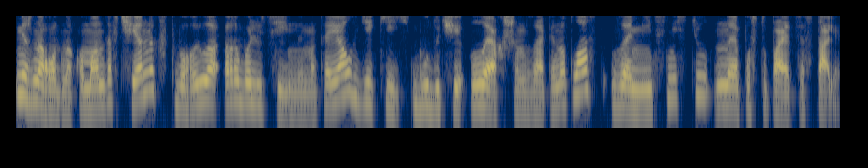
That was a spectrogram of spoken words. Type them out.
Міжнародна команда вчених створила революційний матеріал, який, будучи легшим за пінопласт, за міцністю не поступається сталі.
